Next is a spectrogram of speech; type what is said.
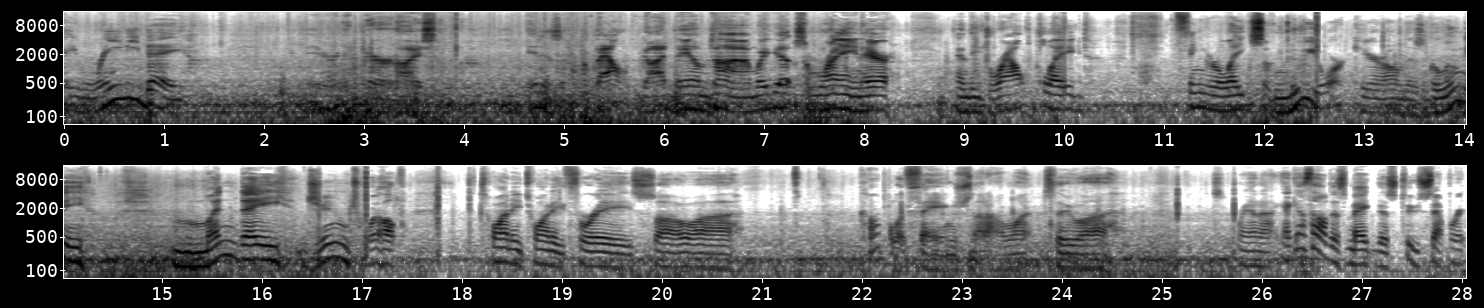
A rainy day here in paradise. It is about goddamn time we get some rain here in the drought plagued Finger Lakes of New York here on this gloomy Monday, June 12th, 2023. So, uh, couple of things that I want to, uh, ran out. I guess I'll just make this two separate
